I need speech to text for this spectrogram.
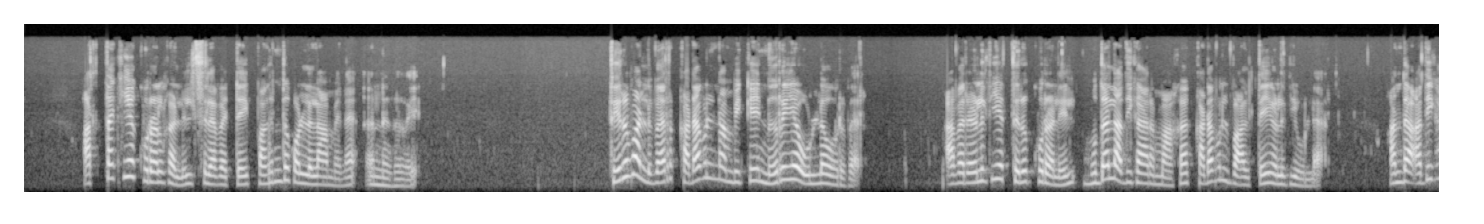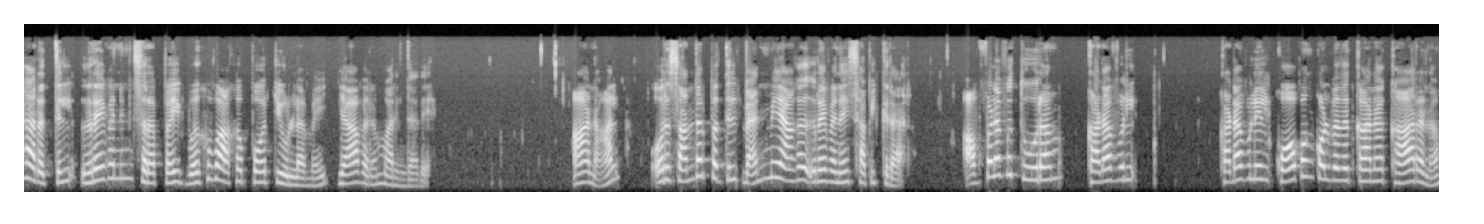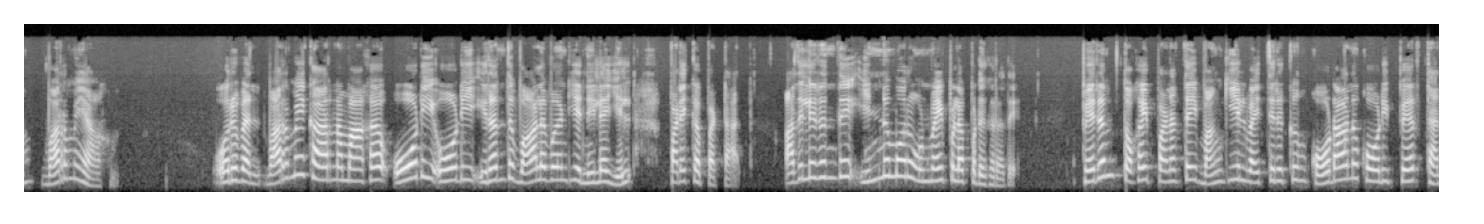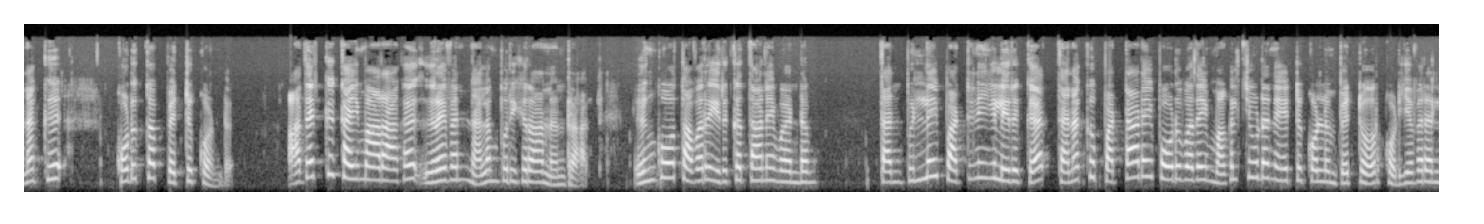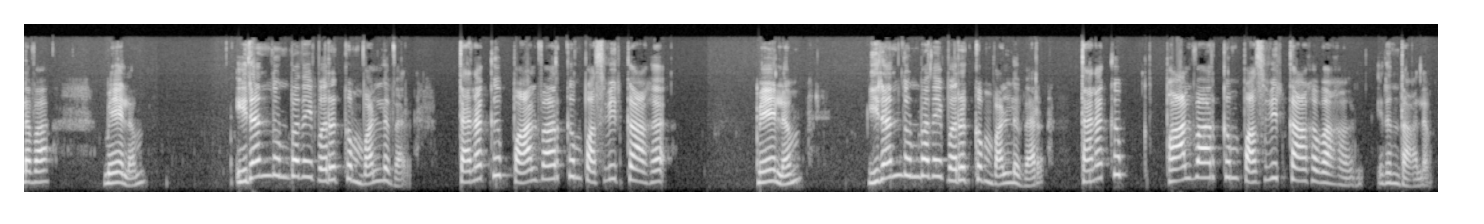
அத்தகைய குரல்களில் சிலவற்றை பகிர்ந்து கொள்ளலாம் என எண்ணுகிறேன். திருவள்ளுவர் கடவுள் நம்பிக்கை நிறைய உள்ள ஒருவர். அவர் எழுதிய திருக்குறளில் முதல் அதிகாரமாக கடவுள் வாழ்த்தை எழுதியுள்ளார். அந்த அதிகாரத்தில் இறைவனின் சிறப்பை வெகுவாக போற்றியுள்ளமை யாவரும் அறிந்ததே. ஆனால் ஒரு சந்தர்ப்பத்தில் வன்மையாக இறைவனை சபிக்கிறார். அவ்வளவு தூரம் கடவுள் கடவுளில் கோபம் கொள்வதற்கான காரணம் வறுமையாகும். ஒருவன் வறுமை காரணமாக ஓடி ஓடி இறந்து வாழ வேண்டிய நிலையில் படைக்கப்பட்டார் அதிலிருந்து இன்னுமொரு உண்மை புலப்படுகிறது. பெரும் தொகை பணத்தை வங்கியில் வைத்திருக்கும் கோடானு கோடி பேர் தனக்கு கொடுக்க பெற்றுக்கொண்டு அதற்கு கைமாறாக இறைவன் நலம் புரிகிறான் என்றால் எங்கோ தவறு இருக்கத்தானே வேண்டும்? தன் பிள்ளை பட்டினியில் இருக்க தனக்கு பட்டாடை போடுவதை மகிழ்ச்சியுடன் ஏற்றுக்கொள்ளும் பெற்றோர் கொடியவர் அல்லவா? மேலும் இறந்துண்பதை வெறுக்கும் வள்ளுவர் தனக்கு பால்வார்க்கும் பசுவிற்காக. மேலும் இறந்துண்பதை வெறுக்கும் வள்ளுவர் தனக்கு பால்வார்க்கும் பசுவிற்காகவாக இருந்தாலும்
